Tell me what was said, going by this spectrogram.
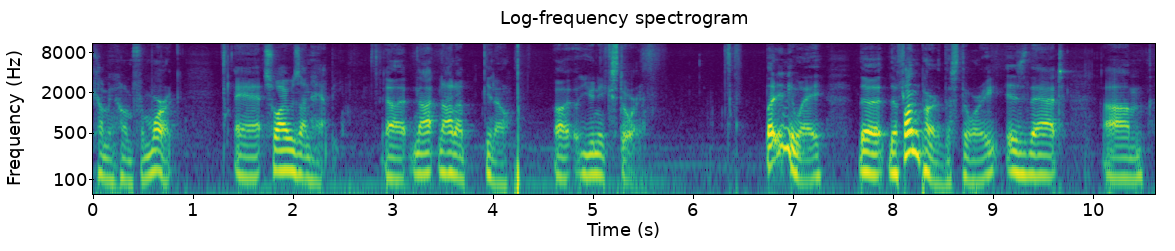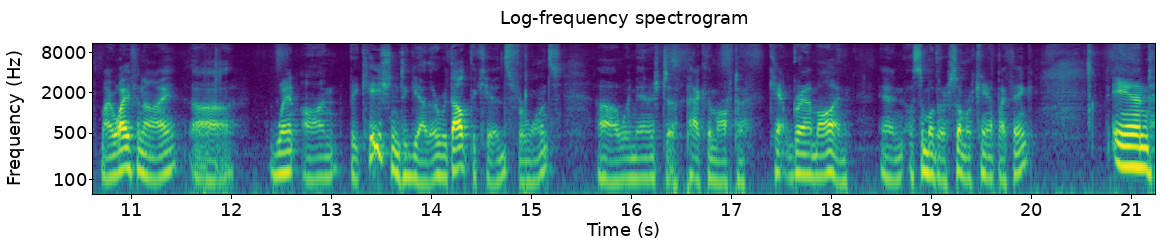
coming home from work. And so I was unhappy. Uh, not, not a, you know, a unique story. But anyway, the, the fun part of the story is that um, my wife and I uh, went on vacation together without the kids for once. Uh, we managed to pack them off to Camp Grandma and, and some other summer camp, I think. And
